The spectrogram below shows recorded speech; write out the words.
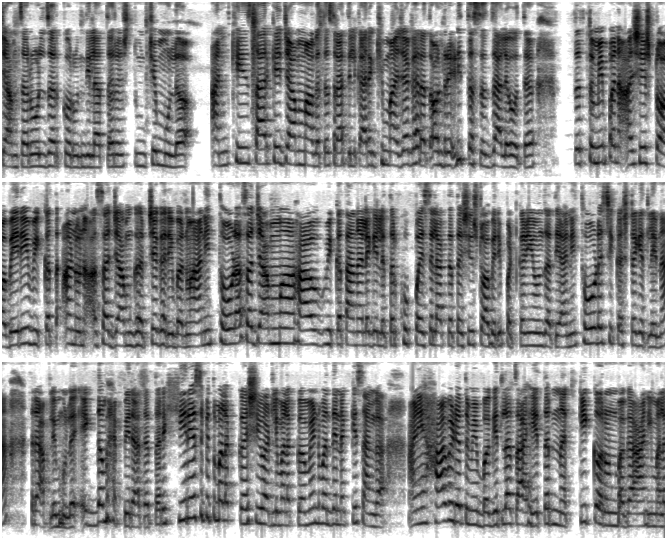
जामचा रोल जर करून दिला तर तुमचे मुलं आणखी सारखे जाम मागतच राहतील कारण की माझ्या घरात ऑलरेडी तसंच झालं होतं. तर तुम्ही पण अशी स्ट्रॉबेरी विकत आणून असा जाम घरचे घरी बनवा. आणि थोडासा जाम हा विकत आणायला गेले तर खूप पैसे लागतात तशी स्ट्रॉबेरी पटकन येऊन जाते. आणि थोडीशी कष्ट घेतले ना तर आपले मुलं एकदम हॅप्पी राहतात. तर ही रेसिपी तुम्हाला कशी वाटली मला कमेंटमध्ये नक्की सांगा. आणि हा व्हिडिओ तुम्ही बघितलाच आहे तर नक्की करून बघा. आणि मला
